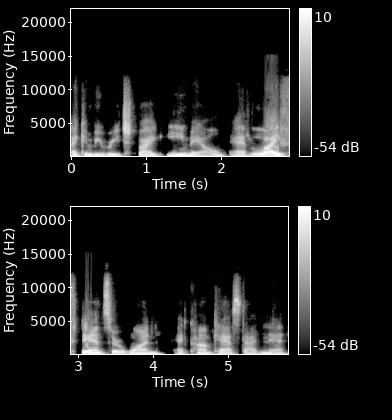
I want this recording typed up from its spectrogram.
I can be reached by email at lifedancer1 at comcast.net.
